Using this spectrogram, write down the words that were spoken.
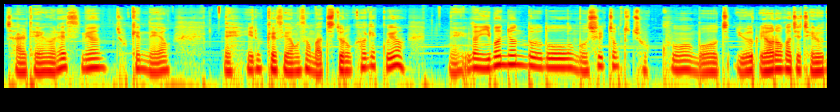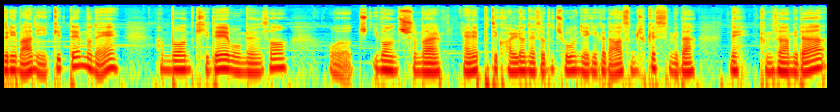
잘 대응을 했으면 좋겠네요. 네, 이렇게 해서 영상 마치도록 하겠고요. 네, 일단 이번 연도도 뭐 실적도 좋고 뭐 여러 가지 재료들이 많이 있기 때문에 한번 기대해 보면서 어, 이번 주말 NFT 관련해서도 좋은 얘기가 나왔으면 좋겠습니다. 네, 감사합니다.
